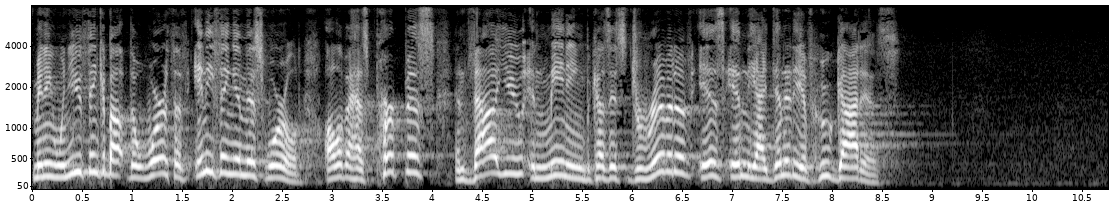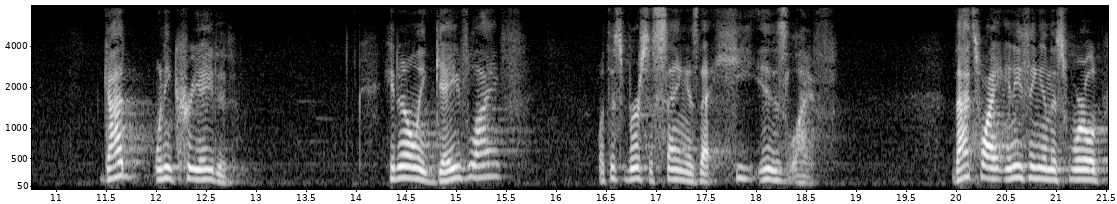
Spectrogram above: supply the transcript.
Meaning, when you think about the worth of anything in this world, all of it has purpose and value and meaning because its derivative is in the identity of who God is. God, when He created, He not only gave life, what this verse is saying is that He is life. That's why anything in this world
